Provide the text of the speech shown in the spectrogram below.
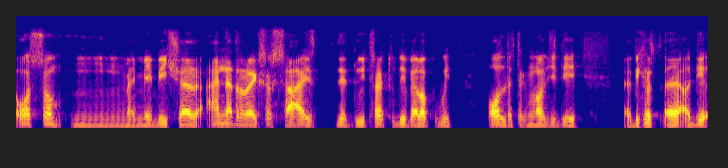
also um, maybe share another exercise that we try to develop with all the technology uh, because uh, the,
